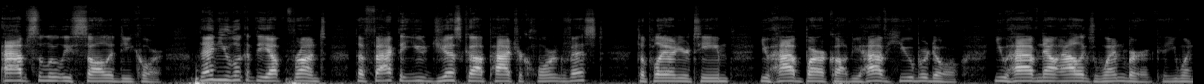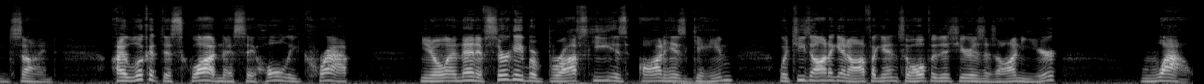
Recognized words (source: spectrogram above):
Absolutely solid decor. Then you look at the up front, the fact that you just got Patrick Hornqvist to play on your team. You have Barkov, you have Huberdeau, you have now Alex Wennberg that you went and signed. I look at this squad and I say, holy crap. You know, and then if Sergei Bobrovsky is on his game, which he's on again, off again, so hopefully this year is his on year. Wow.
